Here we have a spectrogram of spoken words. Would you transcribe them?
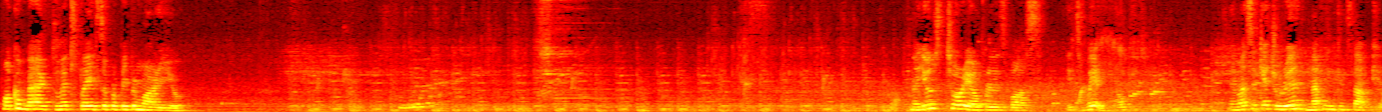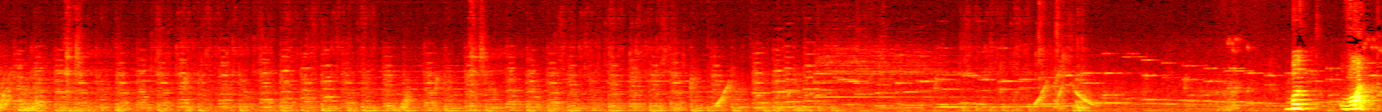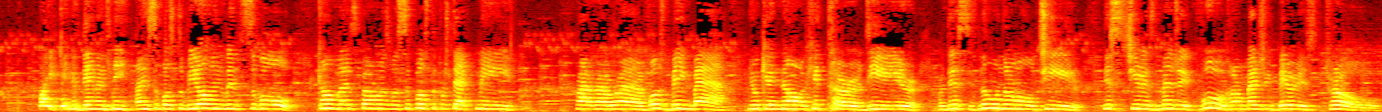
Welcome back to Let's Play Super Paper Mario. Now use tutorial for this boss. It's very helpful. And once you catch your in, nothing can stop you. But what? Why can you damage me? I'm supposed to be all invincible. Combat powers was supposed to protect me. Rah rah rah, was being bad. You can now hit her, dear. For this is no normal cheer. This cheer is magic. Woo, her magic berries throw.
